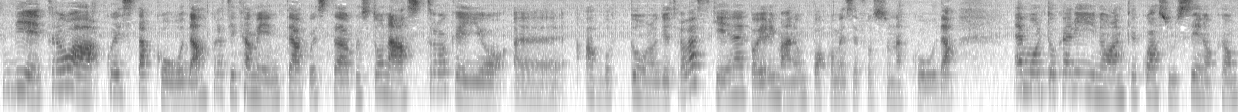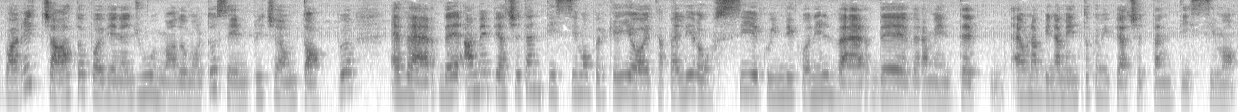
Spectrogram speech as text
dietro ha questa coda, praticamente ha questa, questo nastro che io eh, abbottono dietro la schiena e poi rimane un po' come se fosse una coda. È molto carino anche qua sul seno che è un po' arricciato, poi viene giù in modo molto semplice, è un top, è verde, a me piace tantissimo perché io ho i capelli rossi e quindi con il verde veramente è un abbinamento che mi piace tantissimo.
